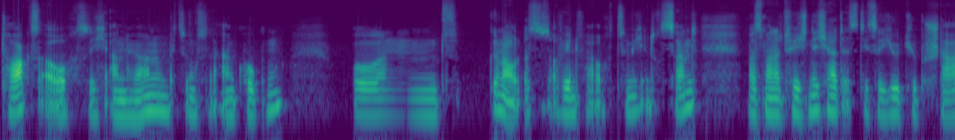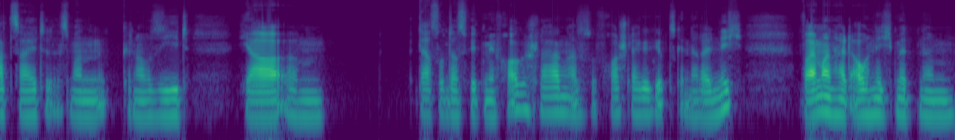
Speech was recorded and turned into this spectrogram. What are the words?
Talks auch sich anhören bzw. angucken. Und genau, das ist auf jeden Fall auch ziemlich interessant. Was man natürlich nicht hat, ist diese YouTube-Startseite, dass man genau sieht, ja, ähm, das und das wird mir vorgeschlagen. Also so Vorschläge gibt es generell nicht, weil man halt auch nicht mit einem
